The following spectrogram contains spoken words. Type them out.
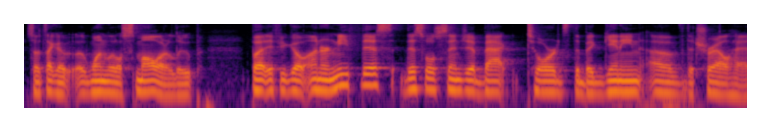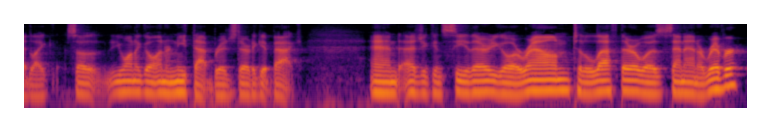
So it's like a, a one little smaller loop. But if you go underneath this, this will send you back towards the beginning of the trailhead. Like so you want to go underneath that bridge there to get back. And as you can see there, you go around to the left there was Santa Ana River.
